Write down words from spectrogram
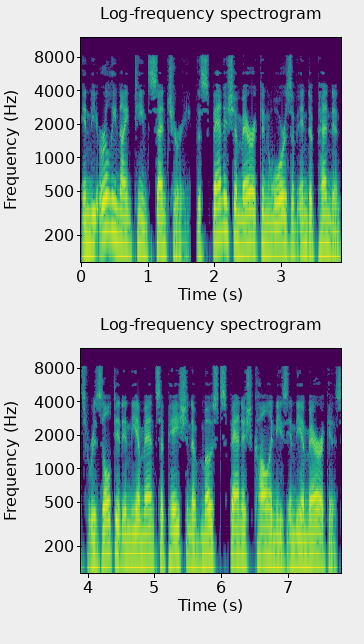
In the early 19th century, the Spanish–American Wars of Independence resulted in the emancipation of most Spanish colonies in the Americas,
